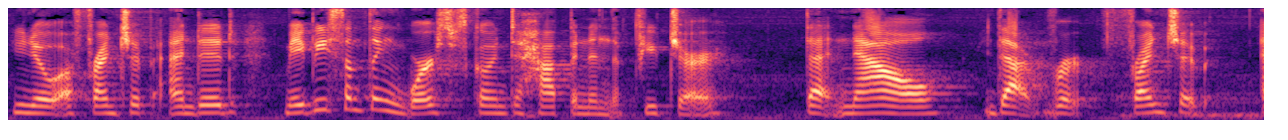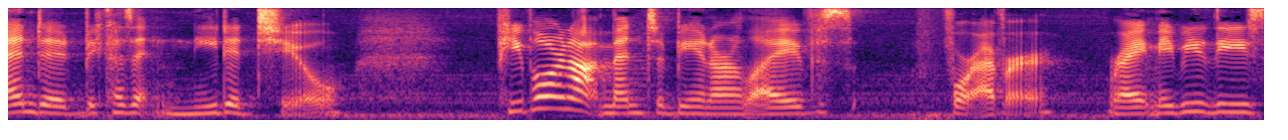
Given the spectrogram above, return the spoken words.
you know a friendship ended maybe something worse was going to happen in the future that now that re- friendship ended because it needed to. People are not meant to be in our lives forever right? Maybe these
